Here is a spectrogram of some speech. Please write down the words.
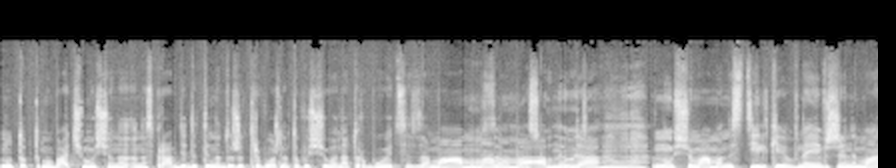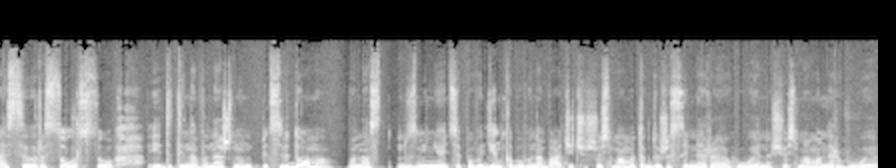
Ну тобто, ми бачимо, що на, насправді дитина дуже тривожна, тому що вона турбується за маму, Мама за маску папу, не да? одягнула. Ну що мама настільки в неї вже немає сил ресурсу, і дитина вона ж ну підсвідома. Вона змінюється поведінка, бо вона бачить, що щось мама так дуже сильно реагує на щось, мама нервує.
